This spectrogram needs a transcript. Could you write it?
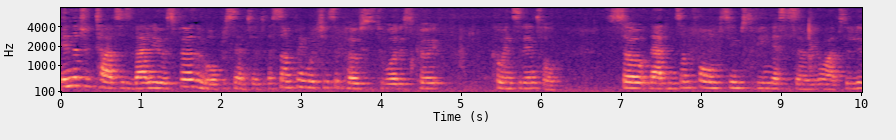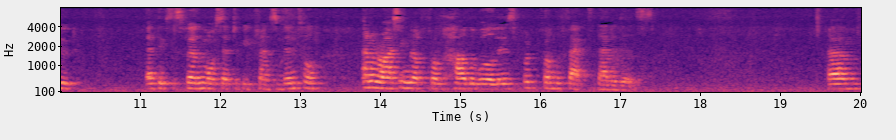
In the Tractatus, value is furthermore presented as something which is opposed to what is co coincidental, so that in some form seems to be necessary or absolute. Ethics is furthermore said to be transcendental and arising not from how the world is, but from the fact that it is. Um,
